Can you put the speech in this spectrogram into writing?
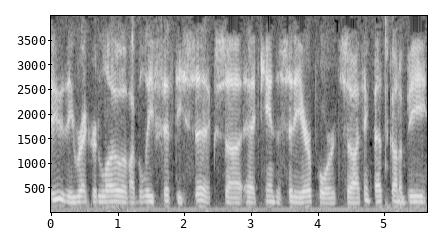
to the record low of, I believe, 56 uh, at Kansas City Airport. So I think that's going to be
